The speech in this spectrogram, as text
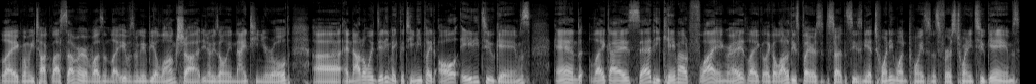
Like when we talked last summer, it wasn't like it was going to be a long shot. You know, he's only a 19 year old, uh, and not only did he make the team, he played all 82 games, and like I said, he came out flying. Right, like like a lot of these players at the start of the season, he had 21 points in his first 22 games,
